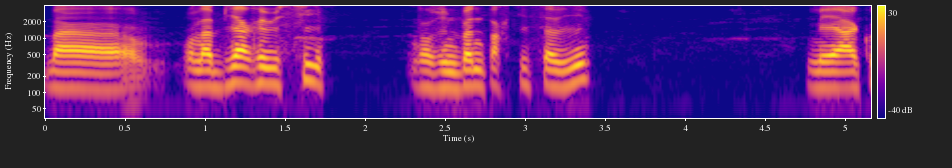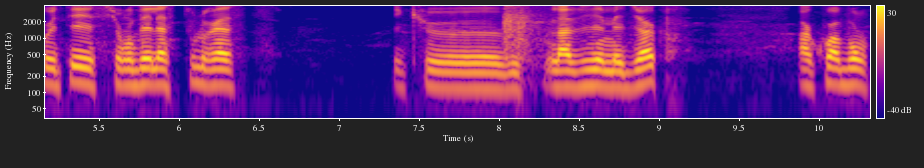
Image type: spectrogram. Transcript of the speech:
ben, on a bien réussi dans une bonne partie de sa vie. Mais à côté, si on délaisse tout le reste et que la vie est médiocre, à quoi bon?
